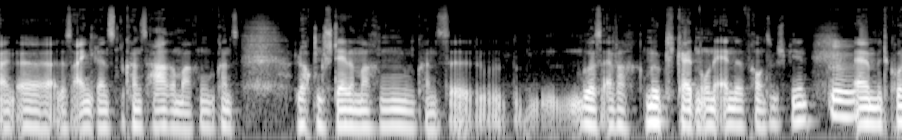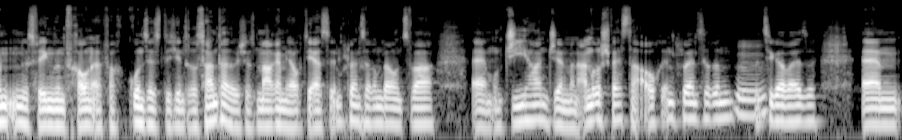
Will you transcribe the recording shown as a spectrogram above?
äh, das eingrenzen. Du kannst Haare machen, du kannst Lockenstäbe machen, du kannst, äh, du, hast einfach Möglichkeiten ohne Ende, Frauen zu bespielen äh, mit Kunden. Deswegen sind Frauen einfach grundsätzlich interessanter, dadurch, dass Mariam ja auch die erste Influencerin bei uns war. Ähm, und Jihan, Jihan, meine andere Schwester, auch Influencerin, witzigerweise. Ähm,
